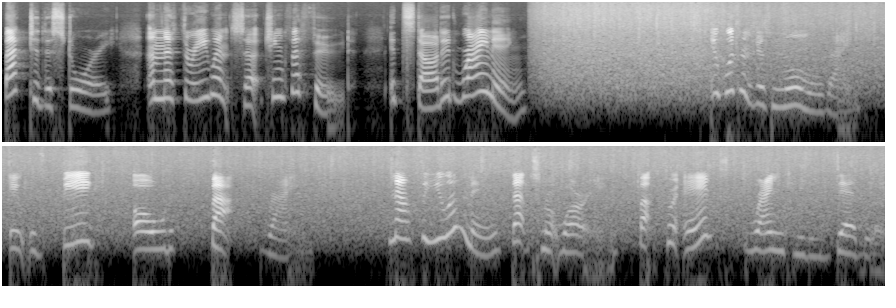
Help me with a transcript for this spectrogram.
back to the story, and the three went searching for food. It started raining. It wasn't just normal rain, it was big, old, fat rain. Now, for you and me, that's not worrying, but for ants, rain can be deadly.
